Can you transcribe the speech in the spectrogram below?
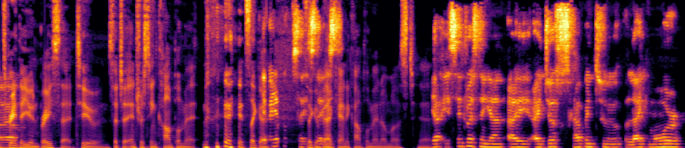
It's great that um, you embrace that too. Such an interesting compliment. it's like a yeah, it's, it's like a backhanded compliment almost. Yeah. Yeah, it's interesting, and I I just happen to like more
